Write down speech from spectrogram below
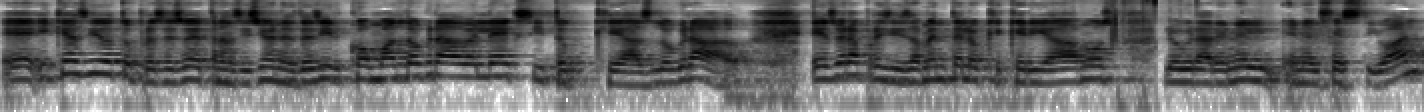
eh, ¿y qué ha sido tu proceso de transición? Es decir, ¿cómo has logrado el éxito que has logrado? Eso era precisamente lo que queríamos lograr en el, en el festival.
